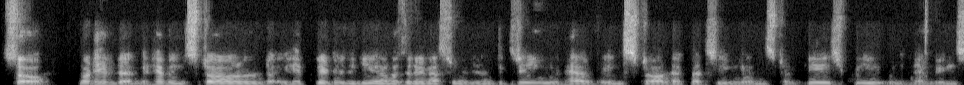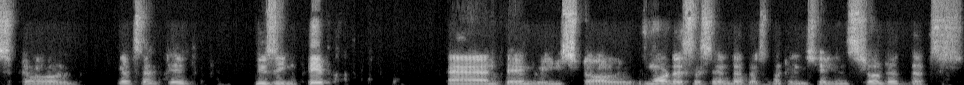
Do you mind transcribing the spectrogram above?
So what we have done, we have installed, we have created a new Amazon Linux 2023, we have installed Apache, we have installed PHP, we have installed Let's Encrypt using pip. And then we install mod SSL that was not initially installed. That's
